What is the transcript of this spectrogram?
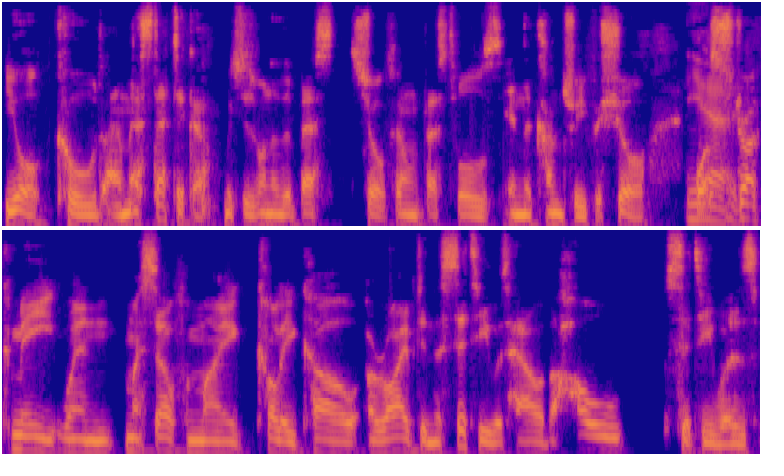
York called um, Aesthetica, which is one of the best short film festivals in the country for sure. Yeah. What struck me when myself and my colleague Carl arrived in the city was how the whole city was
